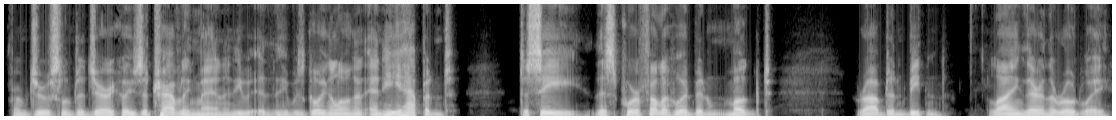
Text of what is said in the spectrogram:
from Jerusalem to Jericho. He was a traveling man, and he he was going along, and, and he happened to see this poor fellow who had been mugged, robbed, and beaten, lying there in the roadway.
